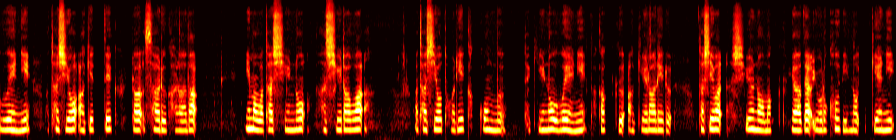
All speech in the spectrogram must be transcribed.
上に私を上げてくださるからだ。今私の柱は私を取り囲む敵の上に高く上げられる。私は主の幕屋で喜びの家に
